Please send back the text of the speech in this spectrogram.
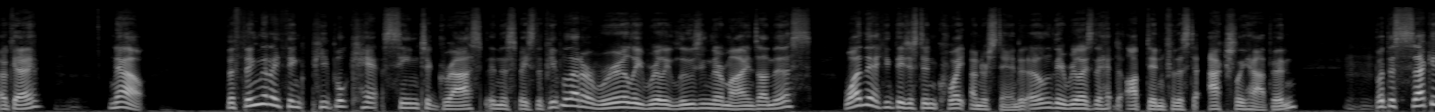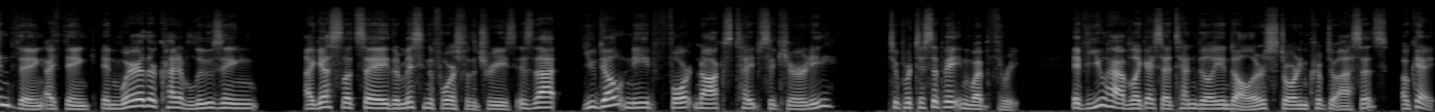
Okay. Now, the thing that I think people can't seem to grasp in this space, the people that are really, really losing their minds on this, one thing I think they just didn't quite understand it. I don't think they realized they had to opt in for this to actually happen. Mm-hmm. But the second thing I think, and where they're kind of losing, I guess, let's say they're missing the forest for the trees, is that you don't need Fort Knox type security to participate in Web3. If you have, like I said, $10 billion stored in crypto assets, okay,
